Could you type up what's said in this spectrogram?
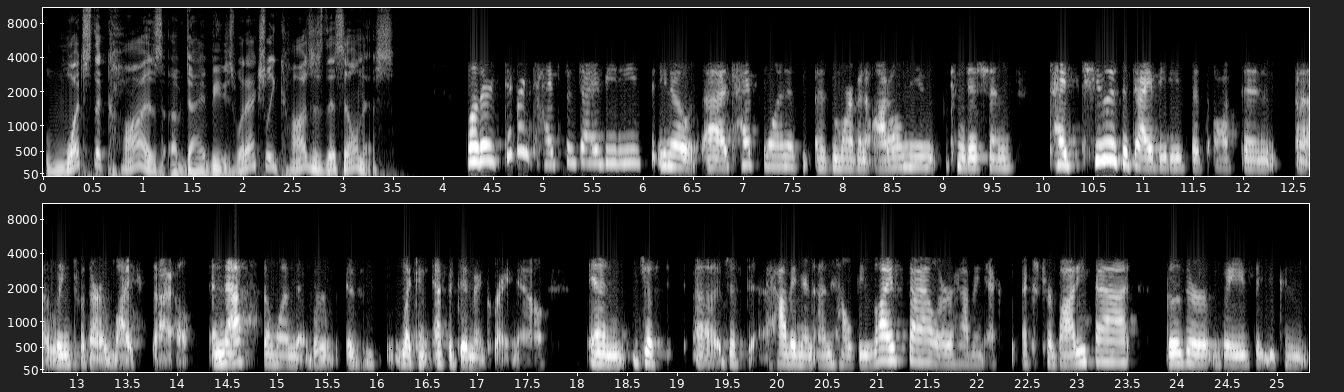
what's the cause of diabetes? What actually causes this illness? Well, there's different types of diabetes. You know, uh, type one is, is more of an autoimmune condition. Type 2 is a diabetes that's often uh, linked with our lifestyle. And that's the one that we're is like an epidemic right now. And just uh, just having an unhealthy lifestyle or having ex- extra body fat, those are ways that you can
